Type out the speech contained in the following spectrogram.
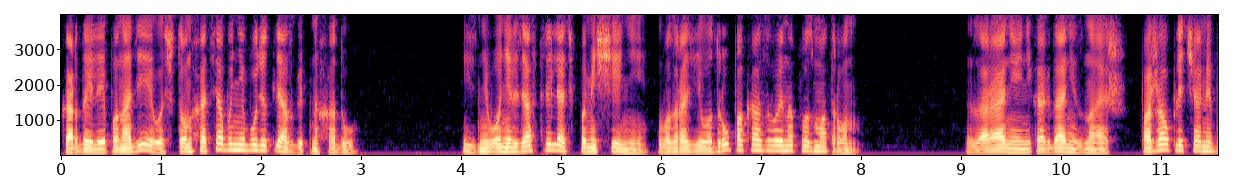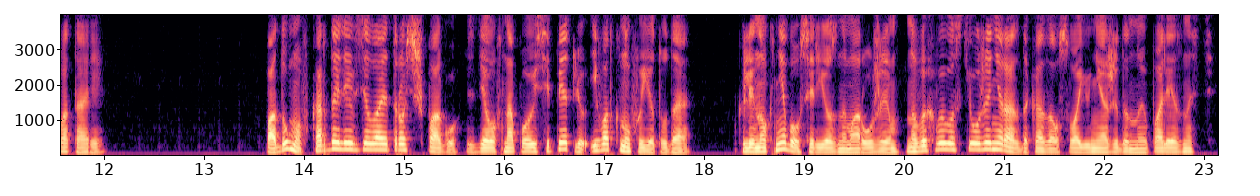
Корделия понадеялась, что он хотя бы не будет лязгать на ходу. «Из него нельзя стрелять в помещении», — возразила Дру, показывая на плазматрон. «Заранее никогда не знаешь», — пожал плечами Батари. Подумав, Корделия взяла и трость-шпагу, сделав на поясе петлю и воткнув ее туда. Клинок не был серьезным оружием, но в их вылазке уже не раз доказал свою неожиданную полезность.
